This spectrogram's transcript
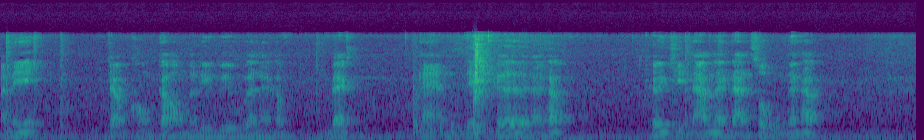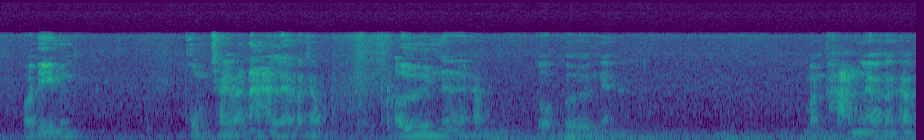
อันนี้จับของเก่ามารีวิวกันนะครับ Back and Decker นะครับ เครื่องฉีดน้ำแรงดันสูงนะครับ พอดีมัน ผมใช้มานานแล้วนะครับ ปืนเนี่ยนะครับ ตัวปืนเนี่ย มันพังแล้วนะครับ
